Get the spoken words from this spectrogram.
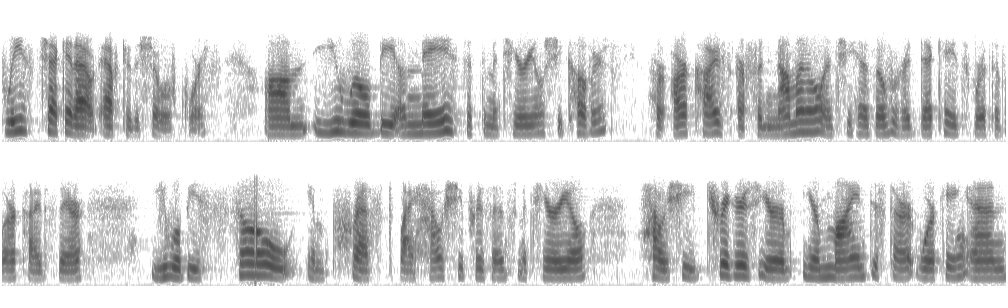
Please check it out after the show, of course. Um, you will be amazed at the material she covers her archives are phenomenal, and she has over a decade's worth of archives there. You will be so impressed by how she presents material, how she triggers your your mind to start working, and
